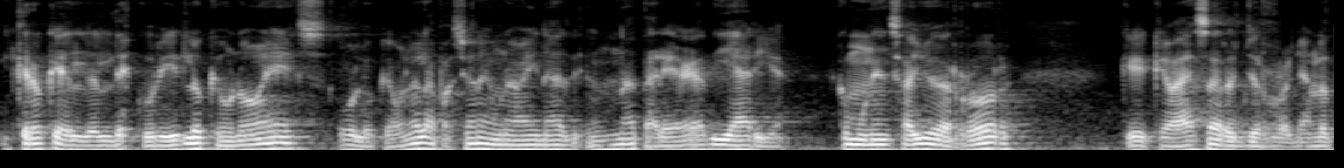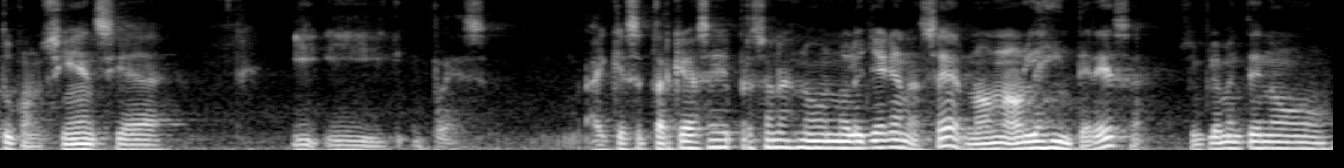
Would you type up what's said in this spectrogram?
y creo que el, descubrir lo que uno es o lo que a uno le apasiona es una, vaina, una tarea diaria, es como un ensayo de error que, que va desarrollando tu conciencia y, y, pues hay que aceptar que a veces personas no, no le llegan a hacer, no, no les interesa, simplemente no,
